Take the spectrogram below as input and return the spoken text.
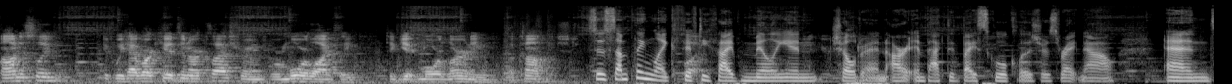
Honestly, if we have our kids in our classrooms, we're more likely to get more learning accomplished. So, something like 55 million children are impacted by school closures right now. And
